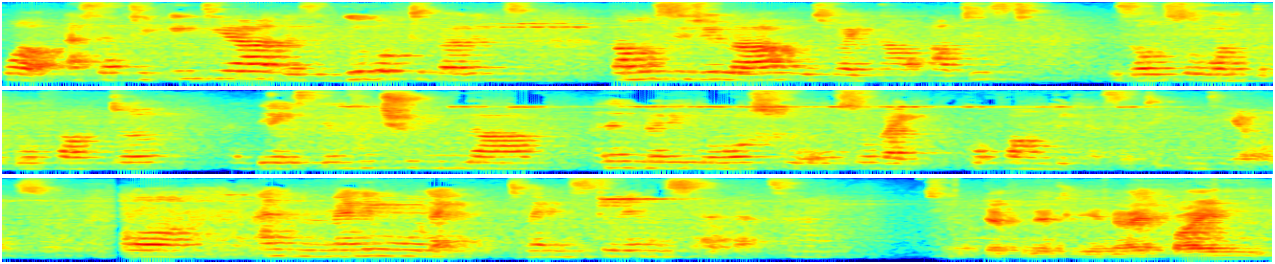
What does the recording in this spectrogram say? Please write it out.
for SFT India, there's a group of Tibetans. Kamal Sijila, who's right now artist, is also one of the co-founder, and there's Tenzin Chunla, and then many more who also like co-founded SFT India also, or and many more like Tibetan students at that time. Too. Definitely, and I find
